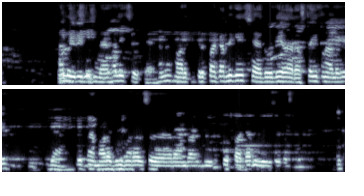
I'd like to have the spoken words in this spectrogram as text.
ਹਾਲੇ ਵੀ ਨਹੀਂ ਹੈ ਹਲੇ ਛੋਟਾ ਹੈ। ਹਨਾ ਮਾਲਕ ਕਿਰਪਾ ਕਰਨਗੇ ਸ਼ਾਇਦ ਉਹਦੇ ਰਸਤਾ ਹੀ ਅਪਣਾ ਲਵੇ। ਜਾਂ ਕਿਤਾ ਮਹਾਰਾਜ ਜੀ ਮਹਾਰਾਜ ਰਾਮਦਾਸ ਜੀ, ਕਿਰਪਾ ਕਰਨਗੇ ਇਸੇ ਰਸਤੇ।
